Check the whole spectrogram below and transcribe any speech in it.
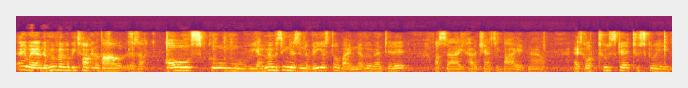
anyway, the movie I'm gonna be talking about is an old school movie. I remember seeing this in the video store, but I never rented it. Also, I have a chance to buy it now. It's called Too Scared to Scream.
